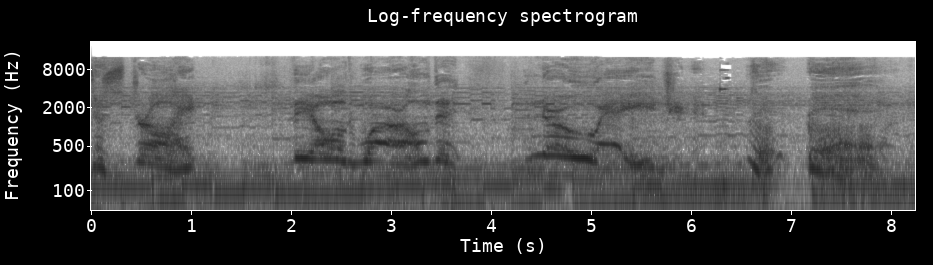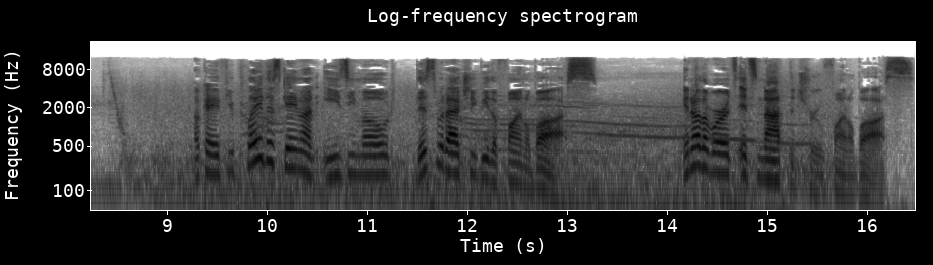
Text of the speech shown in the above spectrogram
Destroy the old world. New age. Okay, if you play this game on easy mode, this would actually be the final boss. In other words, it's not the true final boss.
